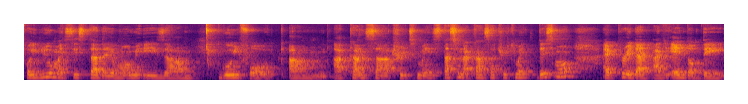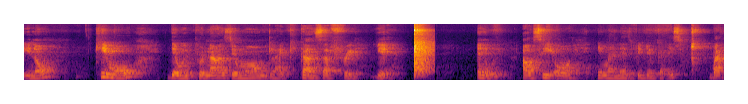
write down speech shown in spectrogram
for you my sister that your mommy is um going for um a cancer treatment starting a cancer treatment this month i pray that at the end of the you know chemo they will pronounce your mom like cancer free yeah. Anyway i'll see you all in my next video guys. Bye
